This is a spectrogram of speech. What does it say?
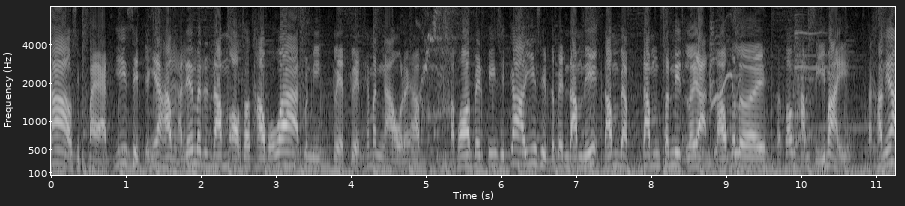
19 18 20 อย่างเงี้ยครับ อันนี้มันจะดำออกเทาๆ เพราะว่ามันมีเกรดเกรดให้มันเงานะครับ แต่พอเป็นปี 19 20 จะเป็นดำนี้ดำแบบดำสนิทเลยอะ เราก็เลยจะต้องทำสีใหม่ แต่คราวเนี้ย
